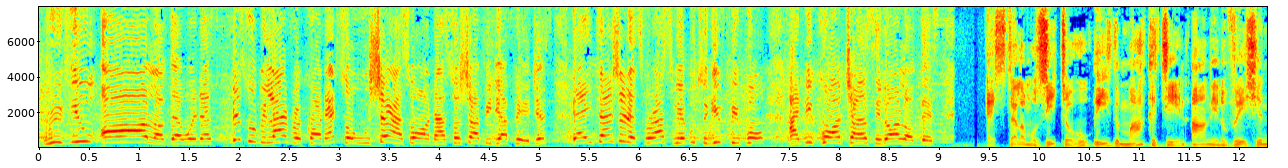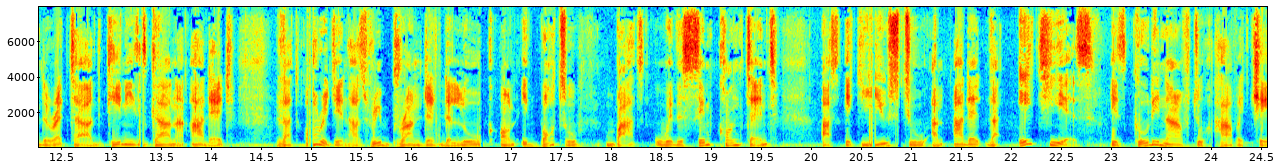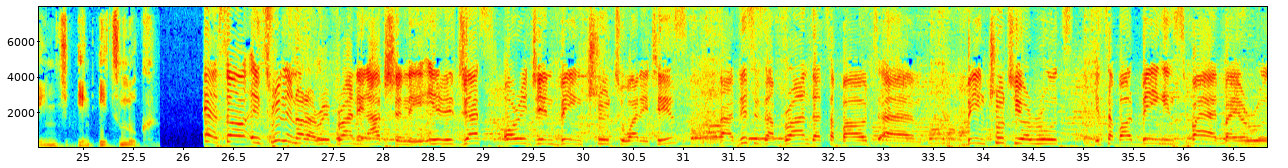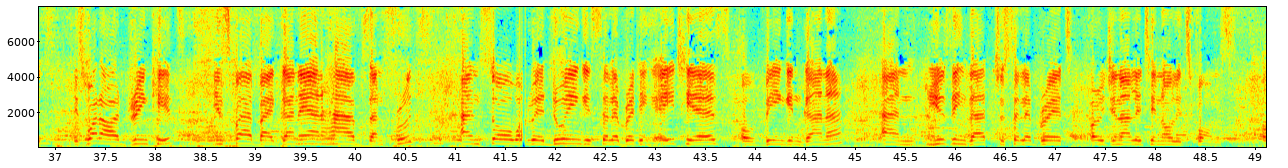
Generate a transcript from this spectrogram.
review all of the winners. This will be live recorded, so we'll share as well on our social media pages. The intention is for us to be able to give people an equal chance in all of this. Estella Mozito, who is the marketing and innovation director at Guinness Ghana, added that Origin has rebranded the look on its bottle, but with the same content as it used to, and added that eight years is good enough to have a change in its look. Yeah, so it's really not a rebranding actually. It is just Origin being true to what it is. Uh, this is a brand that's about um, being true to your roots. It's about being inspired by your roots. It's what our drink is, inspired by Ghanaian herbs and fruits. And so what we're doing is celebrating eight years of being in Ghana and using that to celebrate originality in all its forms.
